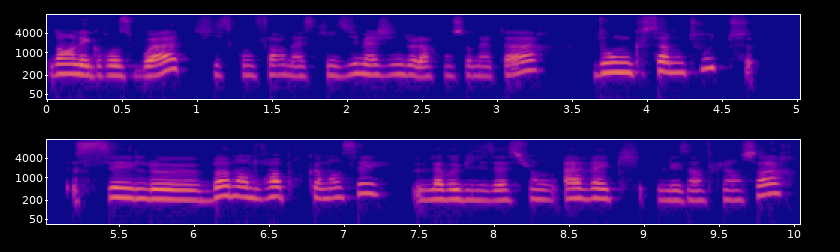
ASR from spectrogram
dans les grosses boîtes qui se conforment à ce qu'ils imaginent de leurs consommateurs. Donc, somme toute, c'est le bon endroit pour commencer la mobilisation avec les influenceurs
